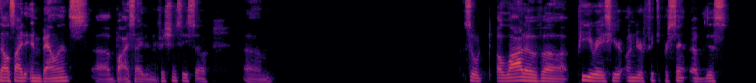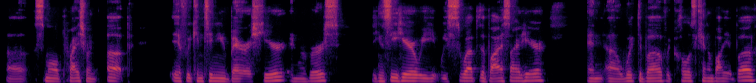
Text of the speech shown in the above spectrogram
Sell side imbalance, uh, buy side inefficiency. So um, so a lot of uh, PD arrays here under 50% of this uh, small price run up. If we continue bearish here in reverse, you can see here we we swept the buy side here and uh, wicked above. We closed candle body above,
